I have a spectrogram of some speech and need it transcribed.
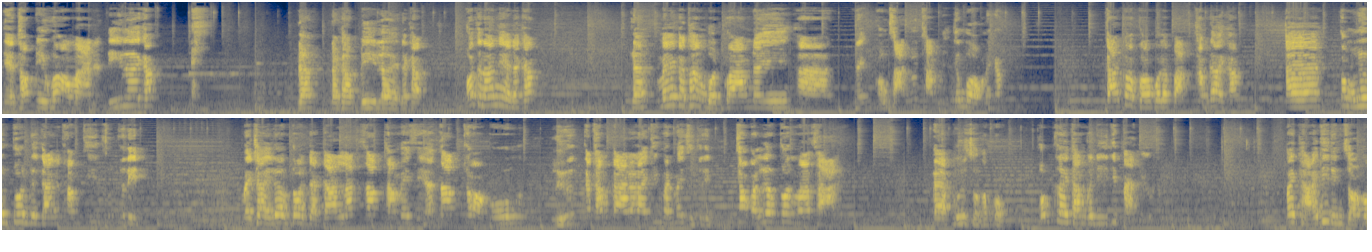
เนี่ยท็อปนิวเขาเอามาเนี่ยดีเลยครับนะนะครับดีเลยนะครับ เพราะฉะนั้นเนี่ยนะครับนะแม้กระทั่งบทความในอ่าในของศาลยุติธรรมเนี่ยยังบอกนะครับ การครอบครองปรปักษ์ทำได้ครับแต่ต้องเริ่มต้นด้วยการกระทำที่สุจริต ไม่ใช่เริ่มต้นจากการลักทรัพย์ทำให้เสียทรัพย์ช่อโกงหรือกระทำการอะไรที่มันไม่สุจริตเท่ากับเริ่มต้นมาศาลแบบมือสกปรกผมเคยทำคดีที่แปดริ้วไปขายที่ดินสป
